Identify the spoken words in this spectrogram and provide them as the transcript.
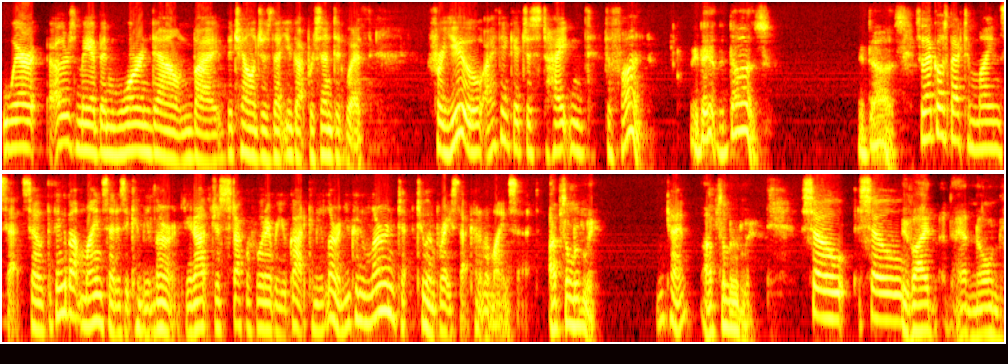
where others may have been worn down by the challenges that you got presented with, for you, I think it just heightened the fun. It, it does. It does. So that goes back to mindset. So the thing about mindset is it can be learned. You're not just stuck with whatever you got. It can be learned. You can learn to, to embrace that kind of a mindset. Absolutely. Okay. Absolutely. So so if I had known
